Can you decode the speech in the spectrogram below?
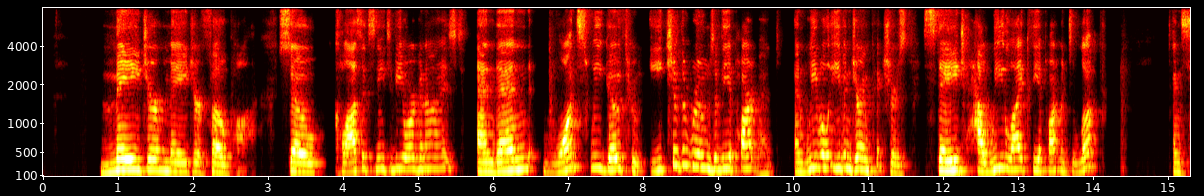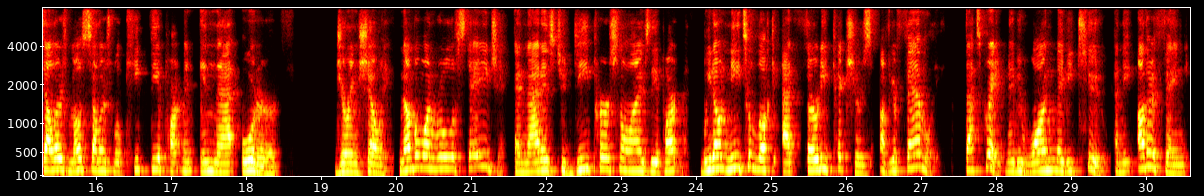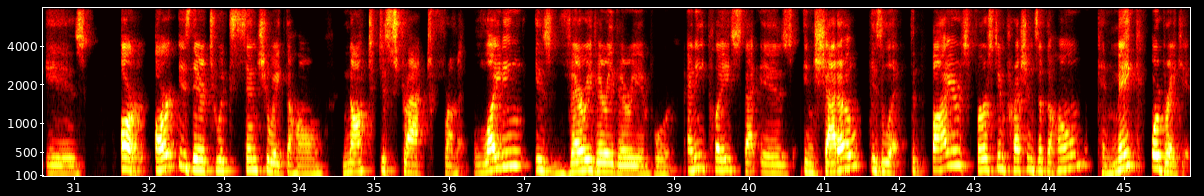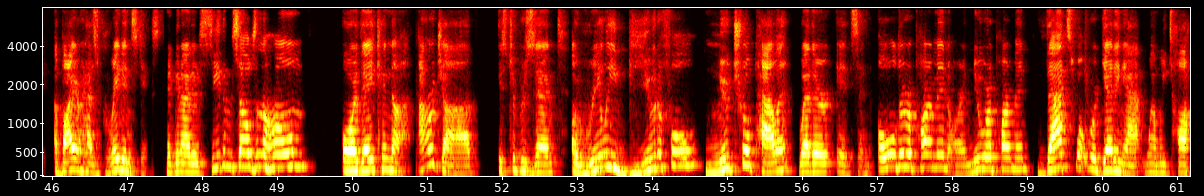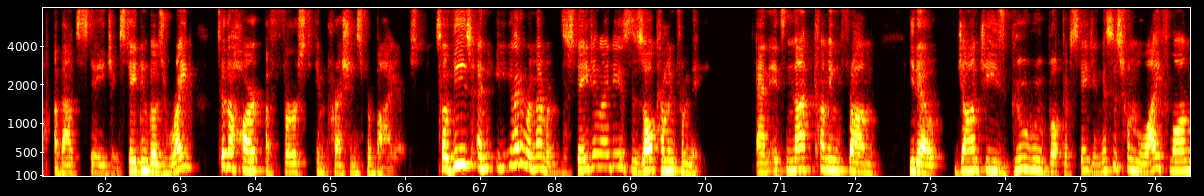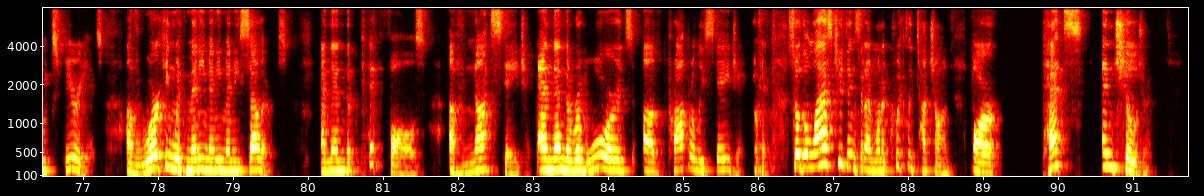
Major, major faux pas. So closets need to be organized. And then once we go through each of the rooms of the apartment, and we will even during pictures stage how we like the apartment to look. And sellers, most sellers will keep the apartment in that order during showing. Number one rule of staging, and that is to depersonalize the apartment. We don't need to look at 30 pictures of your family. That's great. Maybe one, maybe two. And the other thing is art. Art is there to accentuate the home, not distract from it. Lighting is very, very, very important. Any place that is in shadow is lit. The buyer's first impressions of the home can make or break it. A buyer has great instincts. They can either see themselves in the home or they cannot. Our job is to present a really beautiful neutral palette, whether it's an older apartment or a newer apartment. That's what we're getting at when we talk about staging. Staging goes right to the heart of first impressions for buyers. So these, and you got to remember the staging ideas, this is all coming from me. And it's not coming from, you know, John G's guru book of staging. This is from lifelong experience of working with many, many, many sellers. And then the pitfalls of not staging and then the rewards of properly staging. Okay, so the last two things that I want to quickly touch on are pets and children.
